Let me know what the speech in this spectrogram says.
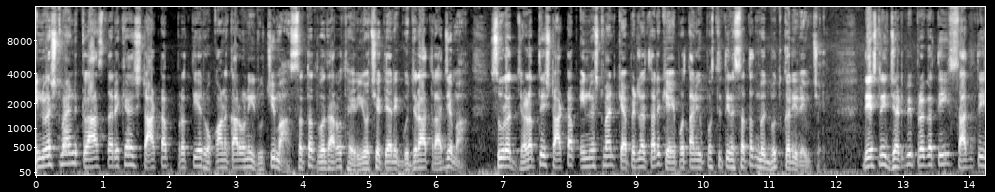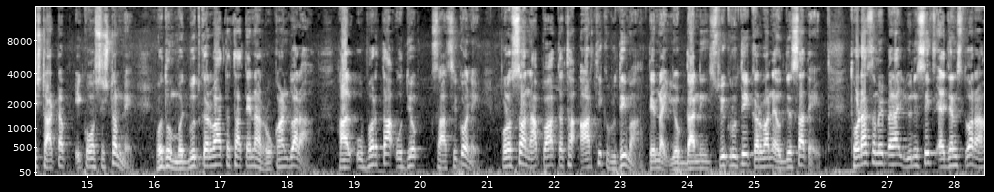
ઇન્વેસ્ટમેન્ટ ક્લાસ તરીકે સ્ટાર્ટઅપ પ્રત્યે રોકાણકારોની રુચિમાં સતત વધારો થઈ રહ્યો છે ત્યારે ગુજરાત રાજ્યમાં સુરત ઝડપથી સ્ટાર્ટઅપ ઇન્વેસ્ટમેન્ટ કેપિટલ તરીકે પોતાની ઉપસ્થિતિને સતત મજબૂત કરી રહ્યું છે. દેશની ઝડપી પ્રગતિ, સાધતી સ્ટાર્ટઅપ ઇકોસિસ્ટમને વધુ મજબૂત કરવા તથા તેના રોકાણ દ્વારા હાલ ઉભરતા ઉદ્યોગ સાહસિકોને પ્રોત્સાહન આપવા તથા આર્થિક વૃદ્ધિમાં તેમના યોગદાનની સ્વીકૃતિ કરવાના ઉદ્દેશ સાથે થોડા સમય પહેલા યુનિસિક્સ એજન્ટ્સ દ્વારા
